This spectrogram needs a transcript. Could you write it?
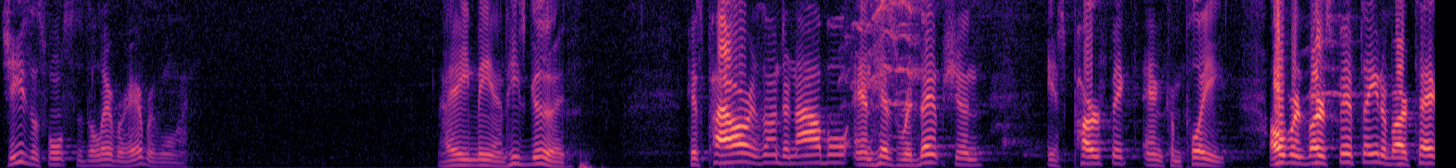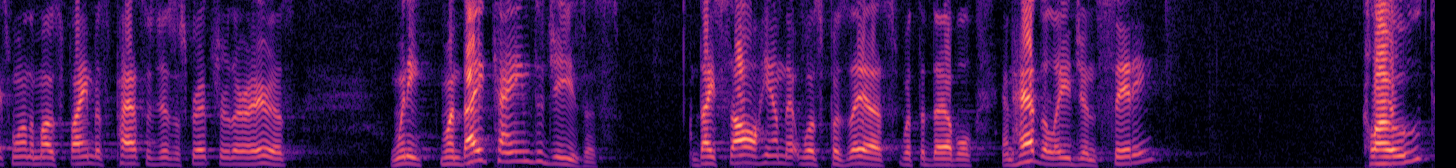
Jesus wants to deliver everyone. Amen. He's good. His power is undeniable, and his redemption is perfect and complete. Over in verse 15 of our text, one of the most famous passages of Scripture there is, when, he, when they came to Jesus, they saw him that was possessed with the devil and had the legion sitting, clothed,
